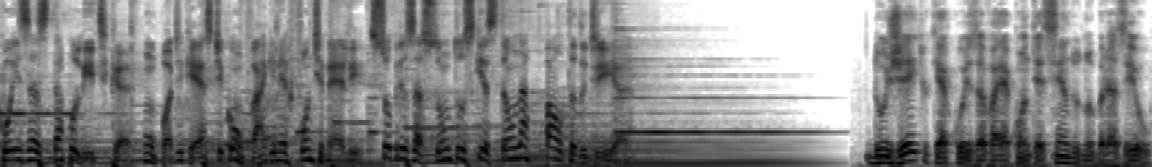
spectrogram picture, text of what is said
Coisas da Política, um podcast com Wagner Fontinelli sobre os assuntos que estão na pauta do dia. Do jeito que a coisa vai acontecendo no Brasil,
